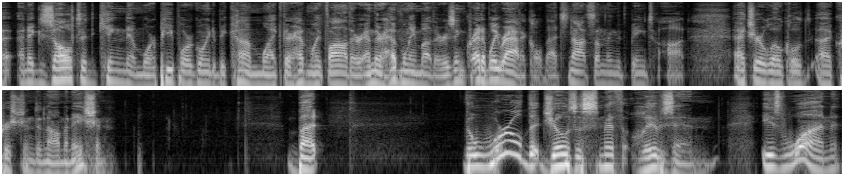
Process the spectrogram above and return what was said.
a, an exalted kingdom where people are going to become like their heavenly father and their heavenly mother is incredibly radical. That's not something that's being taught at your local uh, Christian denomination. But the world that Joseph Smith lives in is one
